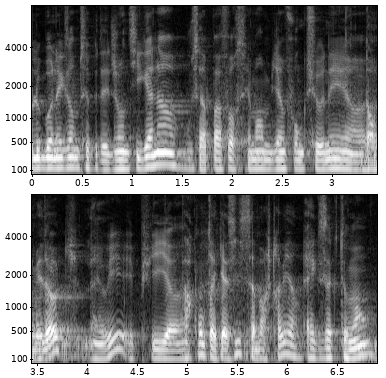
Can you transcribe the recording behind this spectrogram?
le bon exemple, c'est peut-être Jean Tigana, où ça n'a pas forcément bien fonctionné. euh, Dans Médoc. Oui, et puis. euh, Par contre, à Cassis, ça marche très bien. Exactement.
